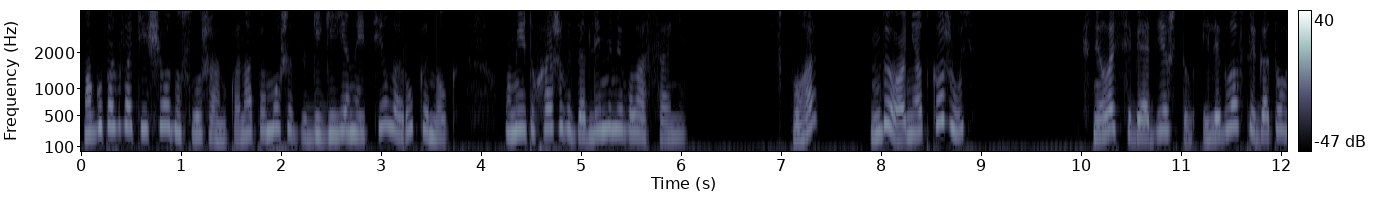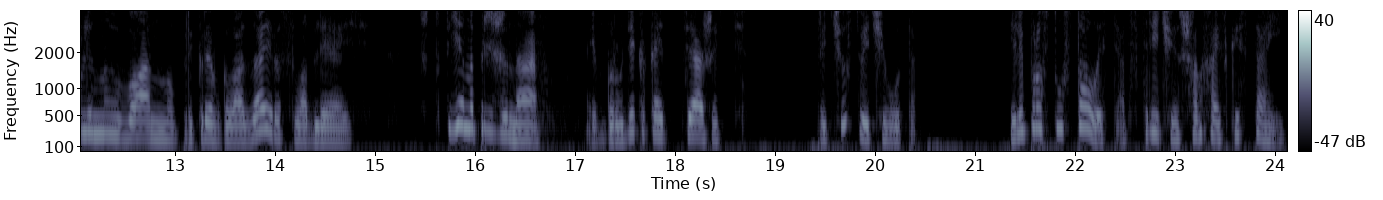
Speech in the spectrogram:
Могу позвать еще одну служанку. Она поможет с гигиеной тела, рук и ног. Умеет ухаживать за длинными волосами». «Спа? Да, не откажусь». Сняла с себя одежду и легла в приготовленную ванну, прикрыв глаза и расслабляясь. Что-то я напряжена, и в груди какая-то тяжесть. Предчувствие чего-то? Или просто усталость от встречи с шанхайской стаей?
